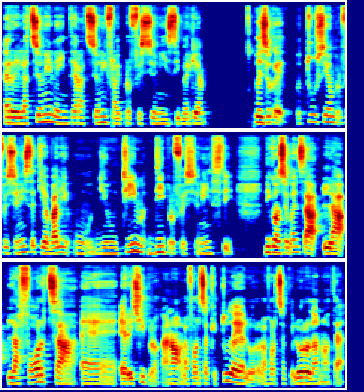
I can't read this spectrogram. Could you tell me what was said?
relazioni e le interazioni fra i professionisti, perché penso che tu sia un professionista e ti avvali u di un team di professionisti, di conseguenza la la forza è è reciproca, no, la forza che tu dai a loro, la forza che loro danno a te.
